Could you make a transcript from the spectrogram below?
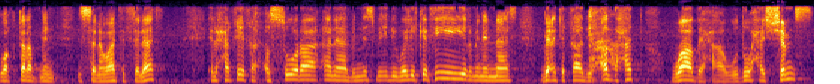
واقترب من السنوات الثلاث الحقيقة الصورة أنا بالنسبة لي ولكثير من الناس باعتقادي أضحت واضحة. وضوح الشمس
